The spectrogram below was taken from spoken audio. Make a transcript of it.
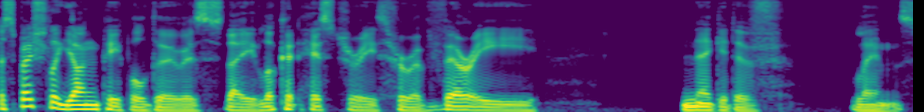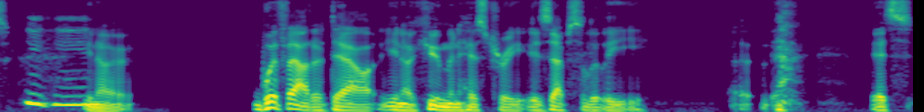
especially young people do is they look at history through a very negative lens. Mm-hmm. You know, without a doubt, you know, human history is absolutely. Uh, it's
